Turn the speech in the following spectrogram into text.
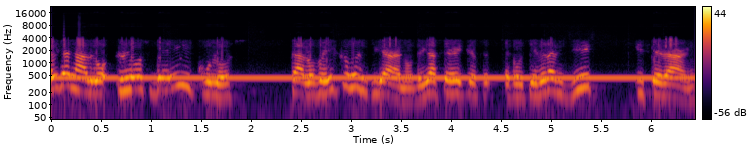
Oigan algo, los vehículos, o sea, los vehículos indianos, dígase que se, se consideran Jeep y Sedán,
